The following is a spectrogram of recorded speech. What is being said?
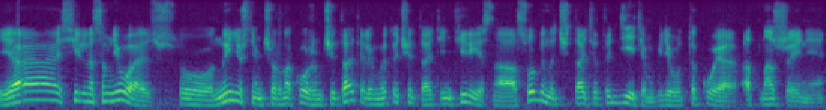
Я сильно сомневаюсь, что нынешним чернокожим читателям это читать интересно. А особенно читать это детям, где вот такое отношение.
